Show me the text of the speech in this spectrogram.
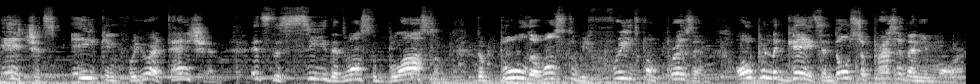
itch, it's aching for your attention. It's the seed that wants to blossom, the bull that wants to be freed from prison. Open the gates and don't suppress it anymore.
